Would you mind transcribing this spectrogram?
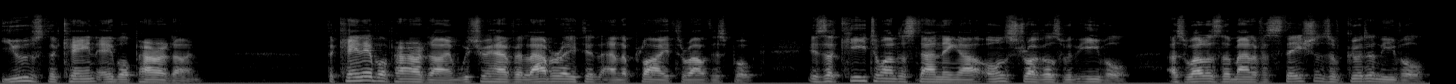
Use the Cain Abel paradigm. The Cain Abel paradigm, which we have elaborated and applied throughout this book, is a key to understanding our own struggles with evil, as well as the manifestations of good and evil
